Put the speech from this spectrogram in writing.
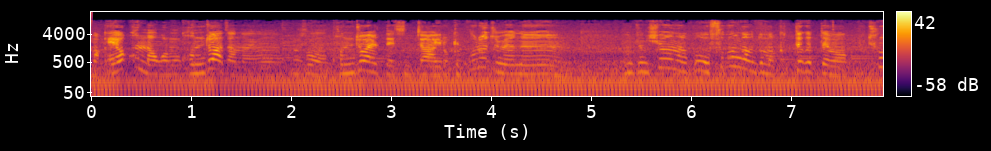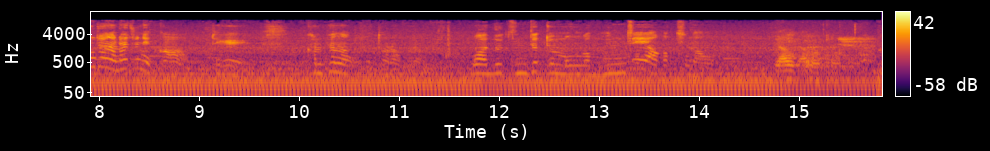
막 에어컨 나오고 그러면 건조하잖아요. 그래서 건조할 때 진짜 이렇게 뿌려주면은 엄청 시원하고 수분감도 막 그때그때 막 충전을 해주니까 되게 간편하고 좋더라고요. 와, 너 진짜 좀 뭔가 문제야 같이 나와. 보러 피곤하다.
